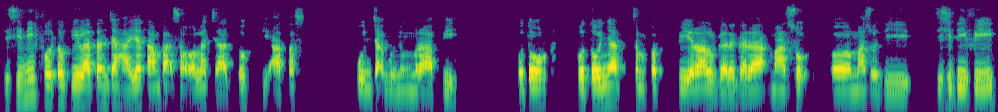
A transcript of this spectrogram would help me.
di sini foto kilatan cahaya tampak seolah jatuh di atas puncak Gunung Merapi. Foto fotonya sempat viral gara-gara masuk eh, masuk di CCTV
